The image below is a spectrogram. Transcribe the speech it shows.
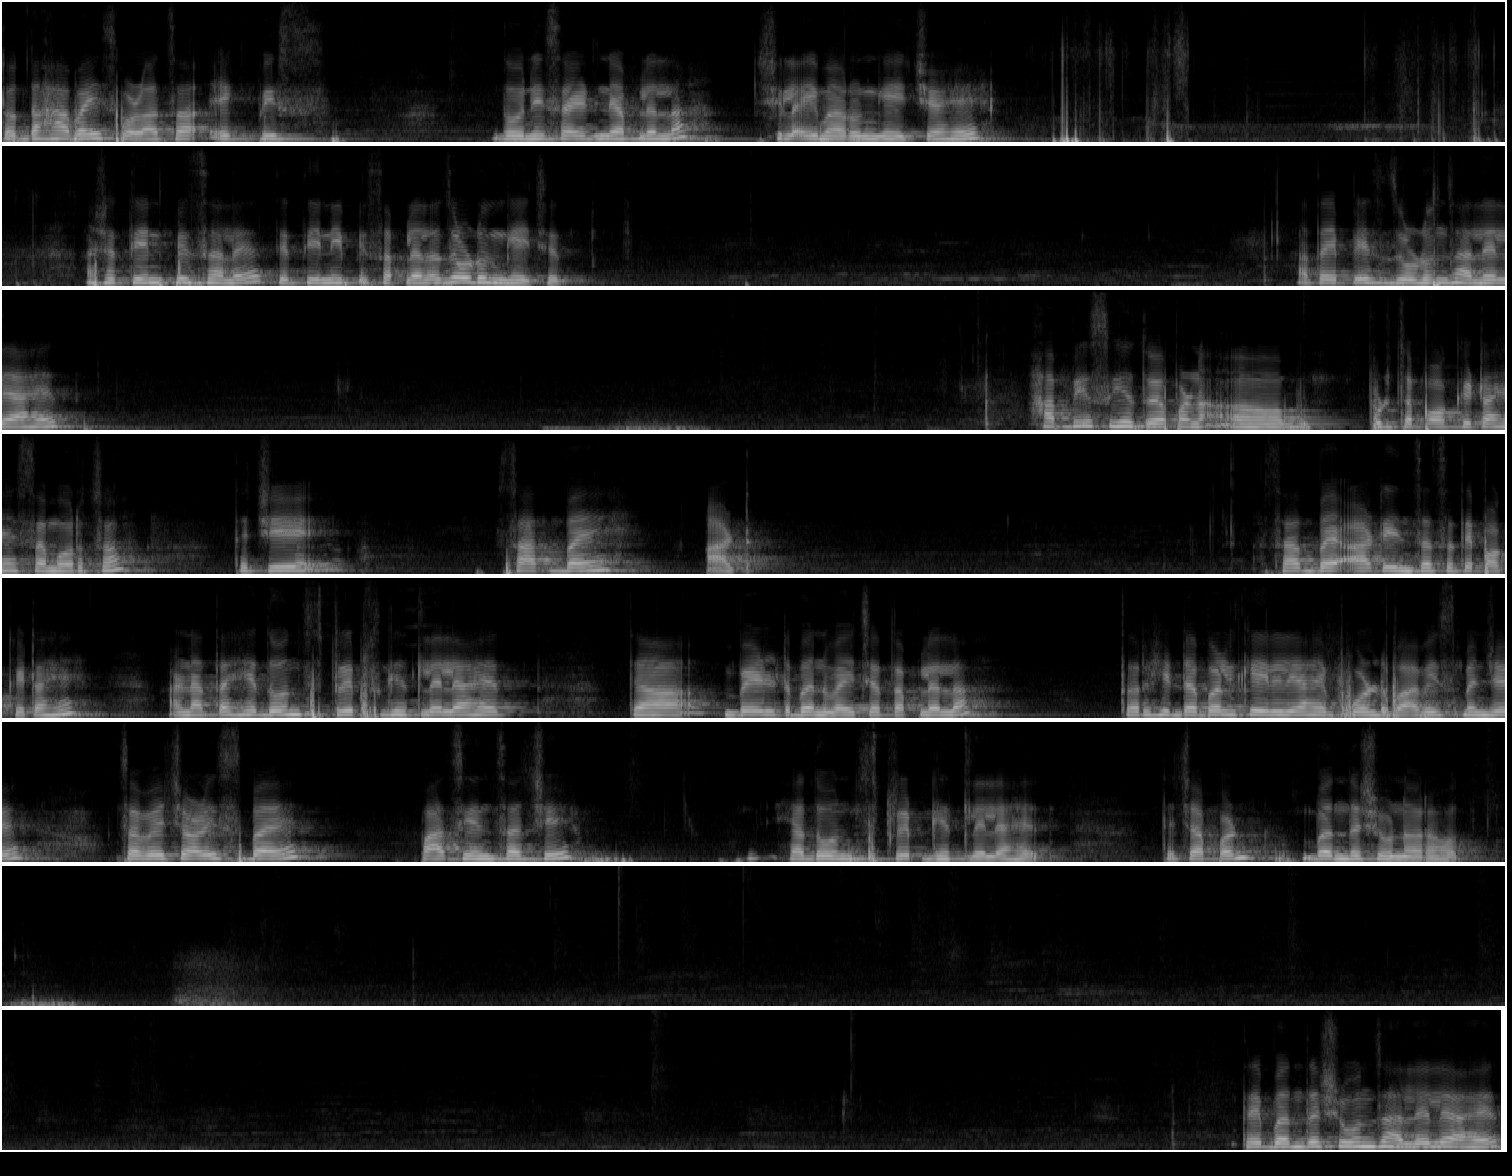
तो दहा बाय सोळाचा एक पीस दोन्ही साईडने आपल्याला शिलाई मारून घ्यायची आहे. असे तीन पीस झाले ते तिन्ही पीस आपल्याला जोडून घ्यायचे आहेत आता हे पेस्ट जोडून झालेले आहेत. हा पीस घेतो आहे आपण पुढचं पुढचा पॉकेट आहे समोरचा. त्याची सात बाय आठ. सात बाय आठ इंचाचं ते पॉकेट आहे. आणि आता हे दोन स्ट्रिप्स घेतलेले आहेत. त्या बेल्ट बनवायच्यात आपल्याला. तर ही डबल केलेली आहे फोल्ड बावीस म्हणजे चव्वेचाळीस बाय पाच इंचाचे ह्या दोन स्ट्रिप घेतलेल्या आहेत. त्याच्या आपण बंद शिवणार आहोत. ते बंद शिवून झालेले आहेत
